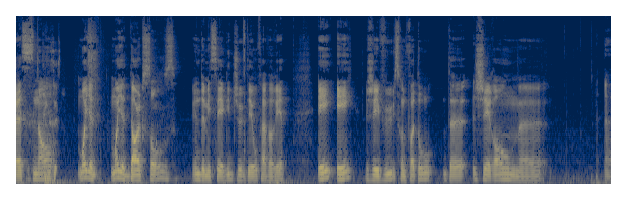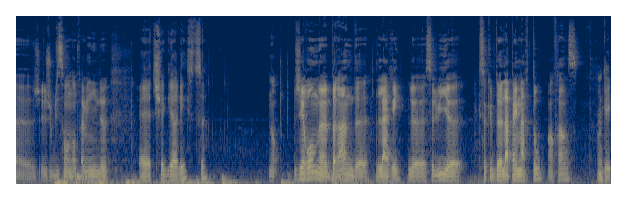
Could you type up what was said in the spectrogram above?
Euh, sinon, moi, il y a, moi, il y a Dark Souls, une de mes séries de jeux vidéo favorites. Et, et, j'ai vu sur une photo de Jérôme, euh, euh, j'oublie son nom de famille, là. Euh, c'est ça? Non. Jérôme euh, Brand Larré, le, celui qui s'occupe de Lapin Marteau en France. Ok.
